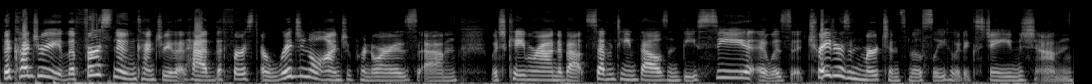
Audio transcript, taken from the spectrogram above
the country, the first known country that had the first original entrepreneurs, um, which came around about 17,000 BC. It was traders and merchants mostly who would exchange um,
